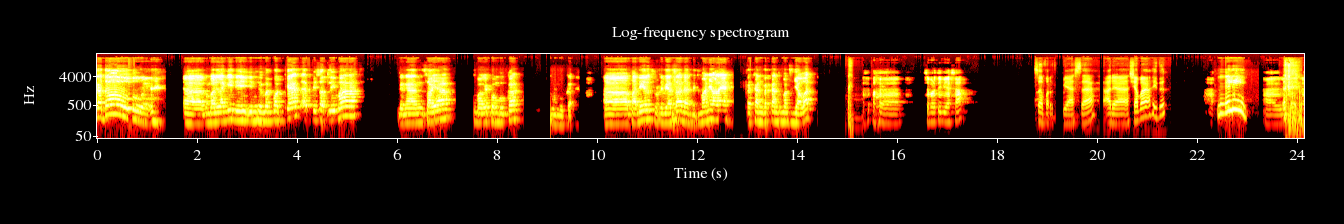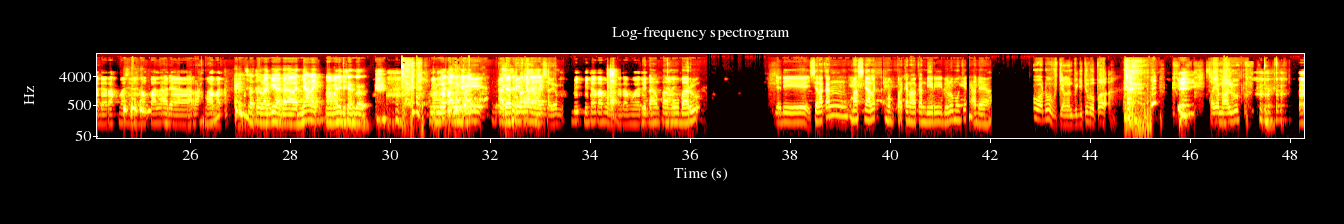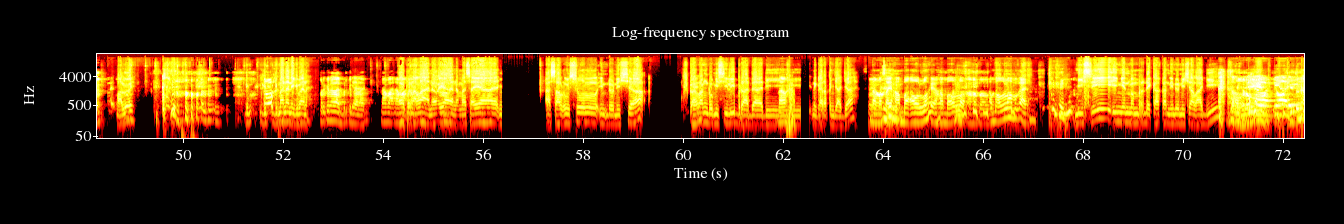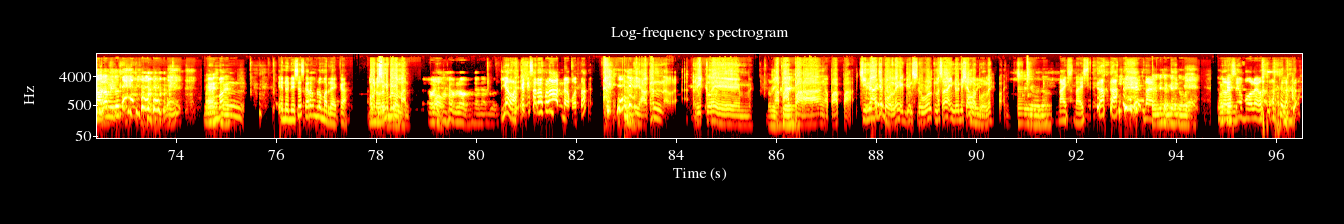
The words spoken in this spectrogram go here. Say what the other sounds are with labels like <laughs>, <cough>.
wabarakatuh. Eh, kembali lagi di Inhuman Podcast episode 5 dengan saya sebagai pembuka membuka Eh, Fadil seperti biasa dan ditemani oleh rekan-rekan teman sejawat. Eh, <laughs> seperti biasa, Seperti biasa, ada siapa itu? Lili. Ada Rahman, ada Nopal, Ada ada Rahman. Ahmad. Satu lagi ada Nyalek, namanya disensor. <laughs> Belum gue Bintang, tahu Nyalek. Jadi ada bintang, Nyalek. bi- bintang tamu, bintang tamu hari bintang tamu Nyalek. baru. Jadi silakan Mas Nyalek memperkenalkan diri dulu mungkin ada yang Waduh, jangan begitu Bapak. <laughs> Saya malu. malu, eh. <laughs> Gim- gim- Gimana nih, gimana? Perkenalan, perkenalan. Nama, nama. Oh, perkenalan. Oh ya, nama saya asal usul Indonesia. Sekarang domisili berada di Nah. negara penjajah. nama saya hamba Allah ya, hamba <laughs> Allah. Ah. Hamba Allah bukan? Misi ingin memerdekakan Indonesia lagi. Oh, iya. itu dalam itu. Nice, <laughs> Emang nice. Indonesia sekarang belum merdeka. Oh, di sini belum, Man. Oh, Wow. belum, sana belum. Iyalah, kan di sana Belanda, botak. <laughs> Ya kan reclaim. Reclaim. apa-apa, nggak apa-apa. Cina aja boleh against the world, masa Indonesia Oh, nggak iya. boleh? Iya, betul. Nice, nice. nah, Ini segitu, teman. Oke. ngeresnya boleh lah.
